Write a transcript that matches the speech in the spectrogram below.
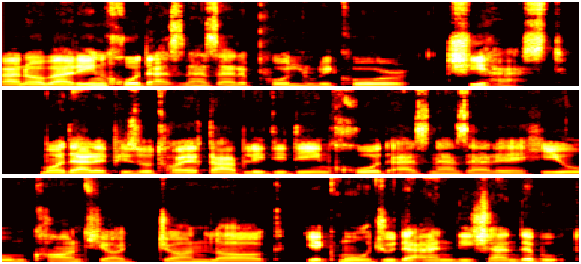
بنابراین خود از نظر پولریکور چی هست؟ ما در اپیزودهای قبلی دیدیم خود از نظر هیوم کانت یا جان لاک یک موجود اندیشنده بود.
